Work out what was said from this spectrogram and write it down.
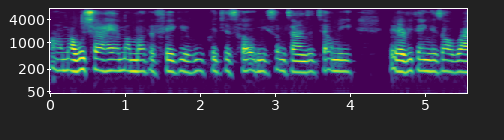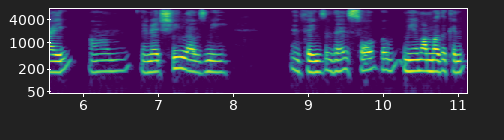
Um, I wish I had my mother figure who could just hug me sometimes and tell me that everything is all right um, and that she loves me and things of that sort. But me and my mother can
